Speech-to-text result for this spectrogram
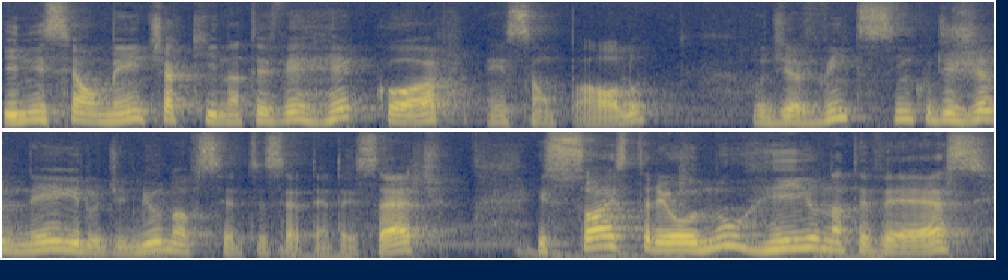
inicialmente aqui na TV Record, em São Paulo, no dia 25 de janeiro de 1977, e só estreou no Rio, na TVS,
